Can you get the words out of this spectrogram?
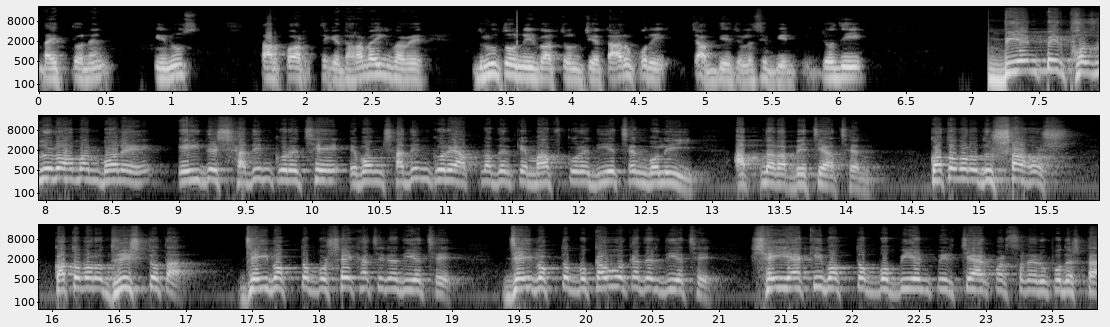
দায়িত্ব নেন ইউনুস। তারপর থেকে ধারাবাহিকভাবে দ্রুত নির্বাচন চেয়ে তার উপরে চাপ দিয়ে চলেছে বিএনপি। যদি বিএনপির ফজলুর রহমান বলে, এই দেশ স্বাধীন করেছে এবং স্বাধীন করে আপনাদেরকে মাফ করে দিয়েছেন বলেই আপনারা বেঁচে আছেন। কত বড় দুঃসাহস, কত বড় ধৃষ্টতা, যেই বক্তব্য শেখ হাসিনা দিয়েছে যেই বক্তব্য কাউকাদের দিয়েছে, সেই একই বক্তব্য বিএনপির চেয়ারপারসনের উপদেষ্টা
